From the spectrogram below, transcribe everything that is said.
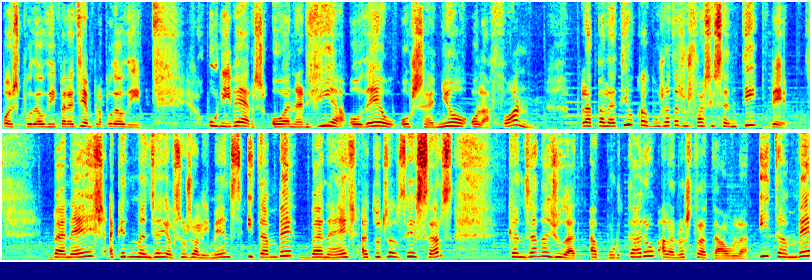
doncs podeu dir, per exemple, podeu dir univers o energia o Déu o Senyor o la font, l'apel·latiu que vosaltres us faci sentir bé. Beneix aquest menjar i els seus aliments i també beneix a tots els éssers que ens han ajudat a portar-ho a la nostra taula i també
